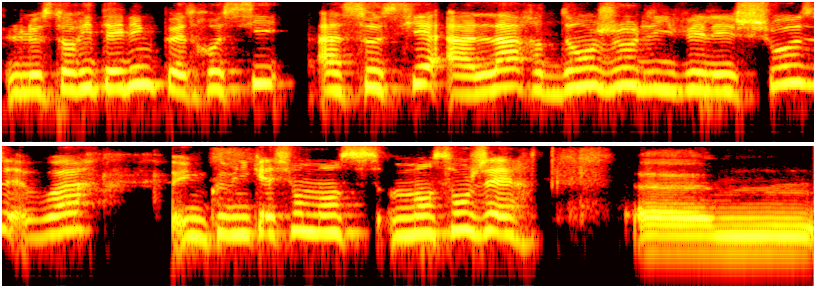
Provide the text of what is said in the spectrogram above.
Le storytelling peut être aussi associé à l'art d'enjoliver les choses, voire une communication mensongère. Euh,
